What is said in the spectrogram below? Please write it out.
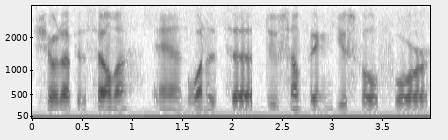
showed up in Selma and wanted to do something useful for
